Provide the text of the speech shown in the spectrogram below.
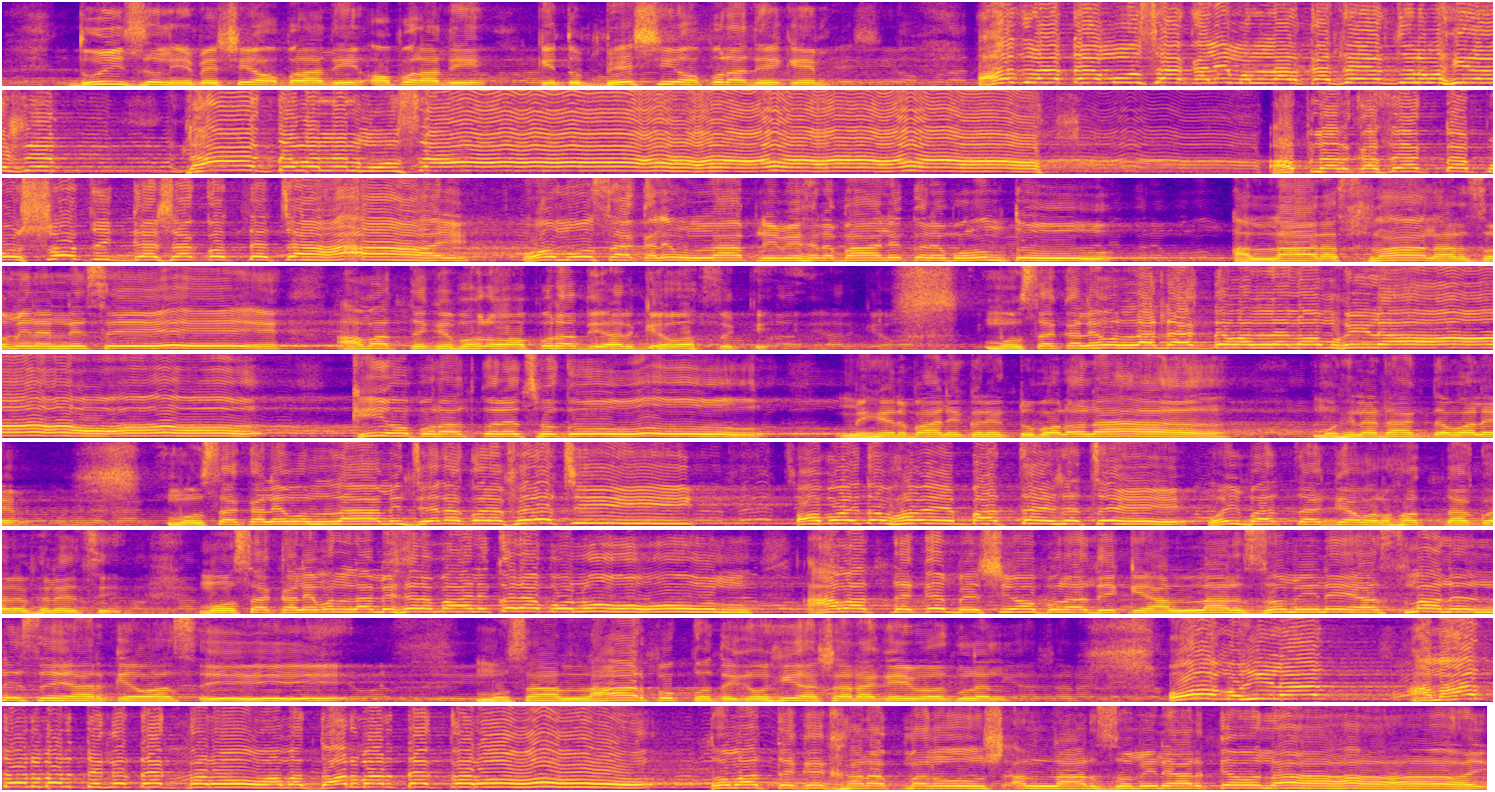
দুইজনই বেশি অপরাধী অপরাধী, কিন্তু বেশি অপরাধীকে হজরতে মুসা কালিমুল্লাহর কাছে একজন মহিলা আসে ডাকতে বললেন, মুসা, আপনার কাছে একটা প্রশ্ন জিজ্ঞাসা করতে চাই। ও মোসা কালিমুল্লাহ, আপনি মেহরবানি করে বলুন তো। আল্লাহর আসমান আর জমিনের নিচে আমার থেকে বড় অপরাধী আর কেউ আছে কি? মোসা কালিমুল্লাহ ডাকতে পারলেন মহিলা, কি অপরাধ করেছ গো? মেহরবানি করে একটু বলো না। মহিলা ডাকতে বলে, মোসা কালিমুল্লাহ, আমি জেনা করে ফেলেছি। অবৈধভাবে বাচ্চা এসেছে। ওই বাচ্চাকে আমার হত্যা করে ফেলেছি। মোসা কালিমুল্লাহ মেহরবানি করে বলুন, আমার থেকে বেশি অপরাধী কি আল্লাহর জমিনে, আসমানের নিচে আর কেউ আছে? মুসা আল্লাহর পক্ষ থেকে ওহি আসার আগেই বললেন, ও মহিলা, আমার দরবার থেকে ত্যাগ করো, আমার দরবার ত্যাগ করো। তোমার থেকে খারাপ মানুষ আল্লাহর জমিনে আর কেউ নাই।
